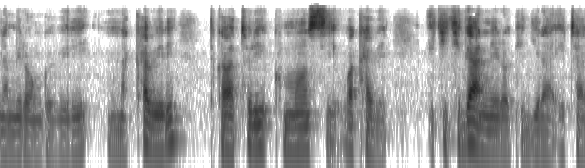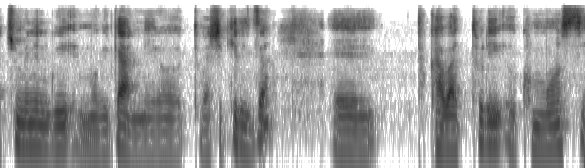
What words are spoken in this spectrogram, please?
na mirongo ibiri na kabiri tukaba turi ku munsi wa kabiri. Iki kiganiro kigira ica cumi n'indwi mu biganiro tubashikiriza eh, tukaba turi ku munsi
